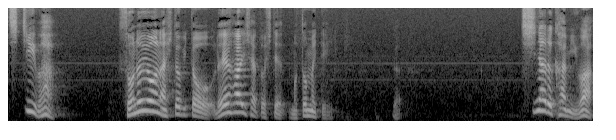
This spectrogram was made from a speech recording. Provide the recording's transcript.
父はそのような人々を礼拝者として求めている。父なる神は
